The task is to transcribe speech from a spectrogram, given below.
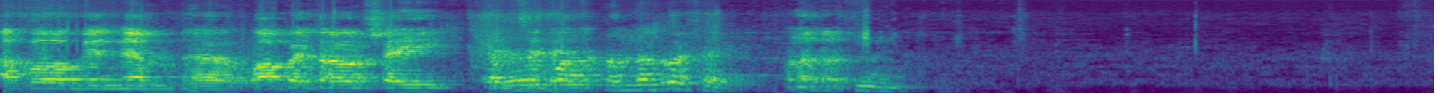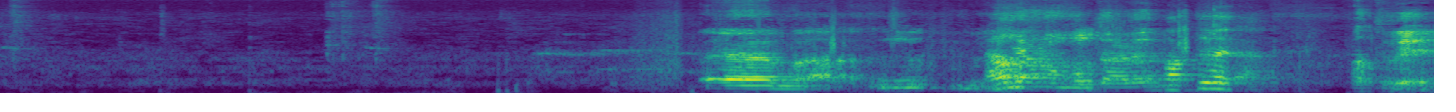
അപ്പൊ പിന്നെ വാപ്പ എത്ര വർഷമായി? പന്ത്രണ്ട് വർഷമായി മൂത്താൾ പത്ത് പേരാ പത്ത് പേര്.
